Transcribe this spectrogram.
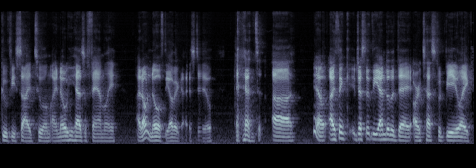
goofy side to him. I know he has a family. I don't know if the other guys do. And uh, you know, I think just at the end of the day, Artest would be like,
